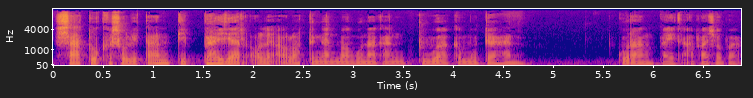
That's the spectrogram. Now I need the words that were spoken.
Satu kesulitan dibayar oleh Allah dengan menggunakan dua kemudahan. Kurang baik apa coba?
